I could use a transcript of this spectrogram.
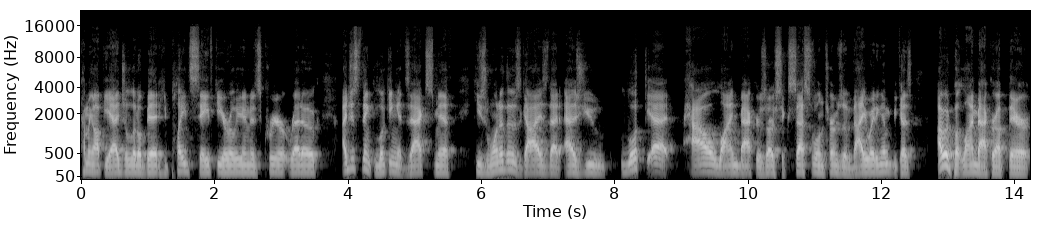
coming off the edge a little bit. He played safety early in his career at Red Oak. I just think looking at Zach Smith, he's one of those guys that as you look at how linebackers are successful in terms of evaluating them, because I would put linebacker up there,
